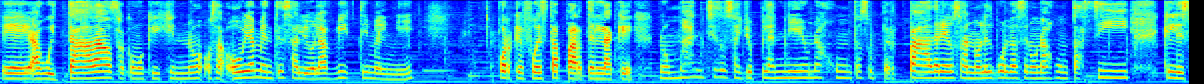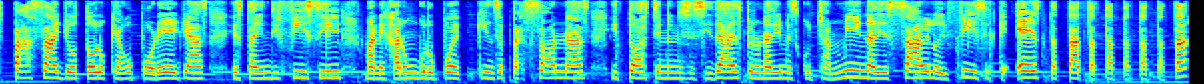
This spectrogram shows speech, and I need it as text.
eh, o sea, como que dije, no, o sea, obviamente salió la víctima en mí porque fue esta parte en la que, no manches, o sea, yo planeé una junta súper padre, o sea, no les vuelvo a hacer una junta así, ¿qué les pasa? Yo todo lo que hago por ellas, está difícil manejar un grupo de 15 personas y todas tienen necesidades, pero nadie me escucha a mí, nadie sabe lo difícil que es, ta, ta, ta, ta, ta, ta, ta, ta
